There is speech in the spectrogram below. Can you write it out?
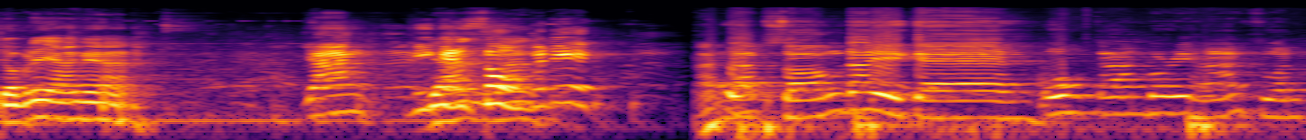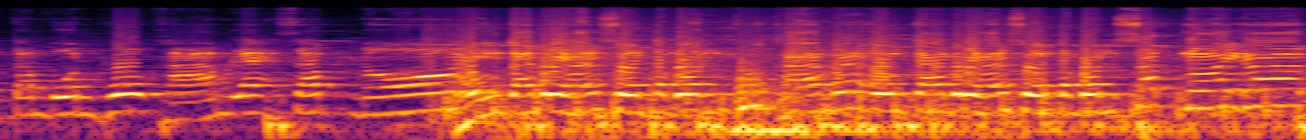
จบหรือยังเนี่ย ยัง มีการส่งกันอีก อันดับสองได้แก่ องค์การบริหารส่วนตำบลภูขามและทรัพย์น้อย องค์การบริหารส่วนตำบลผู้ขามและองค์การบริหารส่วนตำบลซับน้อยครับ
